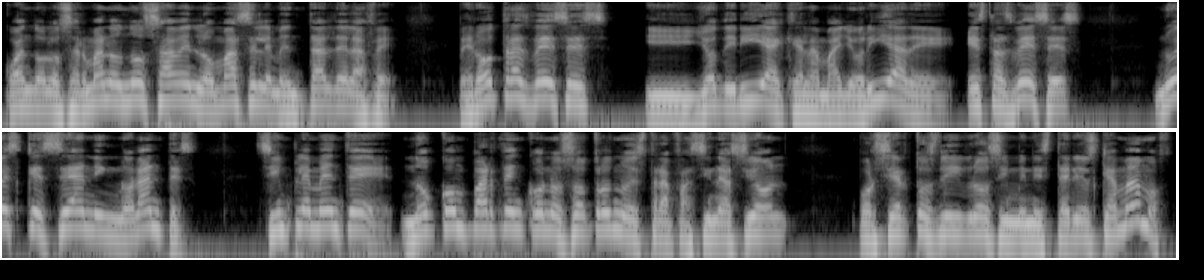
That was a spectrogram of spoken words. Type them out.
cuando los hermanos no saben lo más elemental de la fe. Pero otras veces, y yo diría que la mayoría de estas veces, no es que sean ignorantes, simplemente no comparten con nosotros nuestra fascinación por ciertos libros y ministerios que amamos.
